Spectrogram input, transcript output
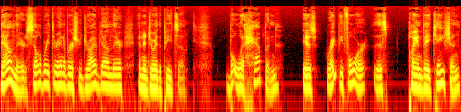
down there to celebrate their anniversary, drive down there and enjoy the pizza. But what happened is right before this planned vacation,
